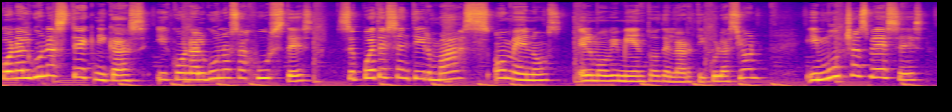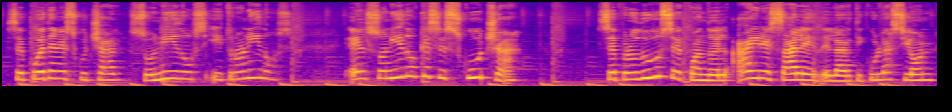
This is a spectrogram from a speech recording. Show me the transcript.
Con algunas técnicas y con algunos ajustes se puede sentir más o menos el movimiento de la articulación y muchas veces se pueden escuchar sonidos y tronidos. El sonido que se escucha se produce cuando el aire sale de la articulación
